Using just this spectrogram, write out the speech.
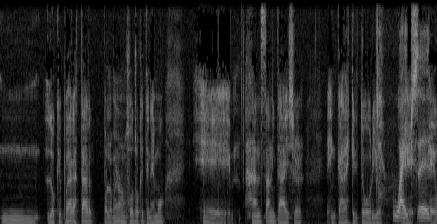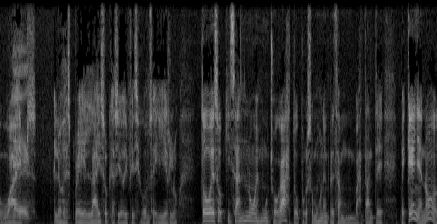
mm, lo que pueda gastar, por lo menos nosotros que tenemos eh, hand sanitizer en cada escritorio, wipes, eh, eh, wipes los sprays Lysol que ha sido difícil conseguirlo. Todo eso quizás no es mucho gasto, porque somos una empresa bastante pequeña, ¿no?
